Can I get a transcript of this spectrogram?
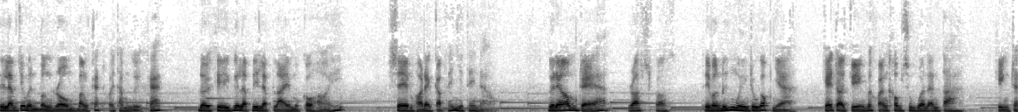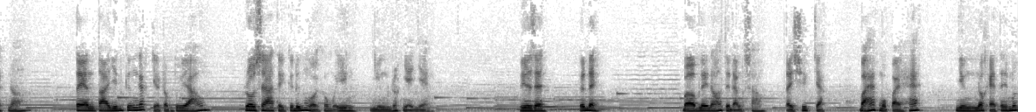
thì làm cho mình bận rộn bằng cách hỏi thăm người khác, đôi khi cứ lặp đi lặp lại một câu hỏi, xem họ đang cảm thấy như thế nào. Người đàn ông trẻ, Ross thì vẫn đứng nguyên trong góc nhà, kể trò chuyện với khoảng không xung quanh anh ta Khiển trách nó Tay anh ta dính cứng ngắc vào trong túi áo Rosa thì cứ đứng ngồi không yên Nhưng rất nhẹ nhàng Liazen, đến đây Bà ôm lấy nó từ đằng sau Tay siết chặt Bà hát một bài hát Nhưng nó khẽ tới mức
